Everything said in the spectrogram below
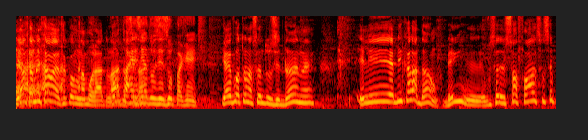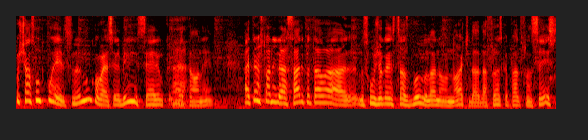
E ela também tava, tá com um namorado lá. Conta a resenha do Zizu pra gente. E aí, voltando ao assunto do Zidane, né? Ele é bem caladão, bem... Você só fala se você puxar assunto com ele, senão ele não conversa, ele é bem sério, quietão, né? Aí tem uma história engraçada que eu tava... Nós fomos jogar em Estrasburgo, lá no norte da, da França, campeonato francês.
